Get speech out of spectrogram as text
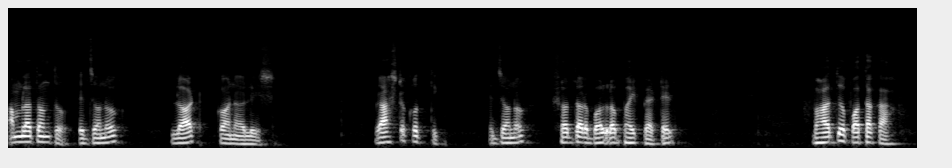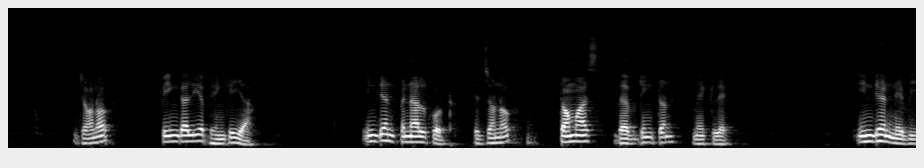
আমলাতন্ত্র এর জনক লর্ড কর্নওয়ালিস রাষ্ট্র কর্তৃক এর জনক সর্দার বল্লভভাই প্যাটেল। ভারতীয় পতাকা জনক Pingali Venkayya. Indian penal code এর জনক Thomas Babington Macaulay. Indian navy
